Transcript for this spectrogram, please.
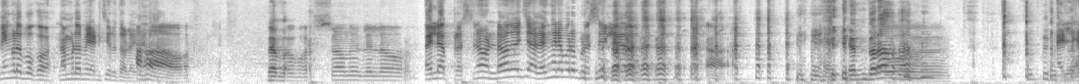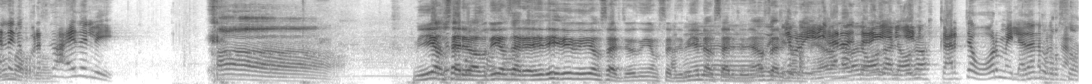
നിങ്ങൾ പോക്കോ. നമ്മൾ അടിച്ചിരുത്തോളാം പ്രശ്നമൊന്നുമില്ലല്ലോ. അല്ല പ്രശ്നം ഉണ്ടോന്ന് വെച്ചാൽ അതെങ്ങനെ പ്രശ്നമില്ല? എന്താ? അല്ലാണ്ട് പ്രശ്നം ആയതല്ലേ നീ സംസാരിച്ചു ബാബു നീ സംസാരിച്ചു. നീ സംസാരിച്ചു നീ സംസാരിച്ചു നീ എന്നെ സംസാരിച്ചു ഞാൻ സംസാരിച്ചു. ഓർമ്മയില്ല അതാണ് പ്രശ്നം.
